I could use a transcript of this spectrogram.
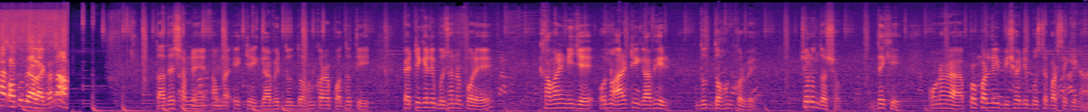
থাক, অত দেওয়া লাগবে না। তাদের সামনে আমরা একটি গাভীর দুধ দহন করার পদ্ধতি প্র্যাকটিক্যালি বোঝানোর পরে খামারি নিজে অন্য আরেকটি গাভীর দুধ দহন করবে। চলুন দর্শক, দেখি ওনারা প্রপারলি বিষয়টি বুঝতে পারছে কি না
